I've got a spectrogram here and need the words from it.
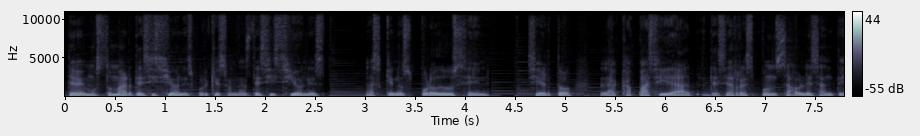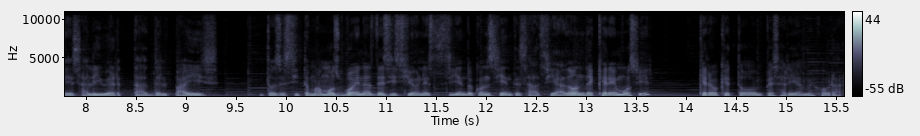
Debemos tomar decisiones porque son las decisiones las que nos producen, ¿cierto? La capacidad de ser responsables ante esa libertad del país. Entonces, si tomamos buenas decisiones siendo conscientes hacia dónde queremos ir, creo que todo empezaría a mejorar.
